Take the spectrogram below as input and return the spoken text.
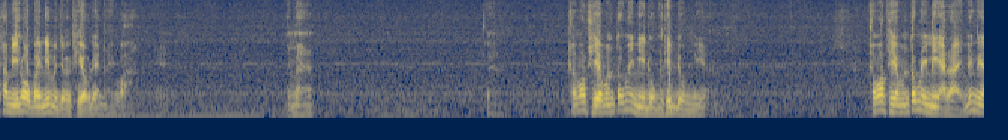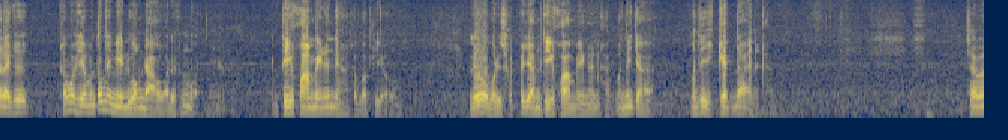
ถ้ามีโรคใบนี้มันจะไปเพียวได้ไงวะเห็นไหมฮะคำว่าเพียวมันต้องไม่มีดวงอาทิตย์ดวงนี้คำว่าเพียวมันต้องไม่มีอะไร ไม่มีอะไรคือคำว่าเพียวมันต้องไม่มีดวงดาวอะไรทั้งหมดตีความไปงั้นนะครับคำว่าเพียวหรือว่าบริสุทธิ์พยายามตีความไปงั้นครับ มันนี่จะมันที่เก็ตได้นะครับ ใช่ไหม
